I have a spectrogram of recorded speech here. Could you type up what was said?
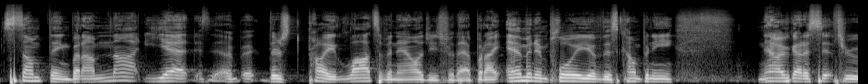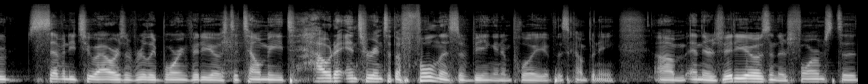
something, but I'm not yet. There's probably lots of analogies for that, but I am an employee of this company. Now I've got to sit through 72 hours of really boring videos to tell me how to enter into the fullness of being an employee of this company. Um, and there's videos and there's forms to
